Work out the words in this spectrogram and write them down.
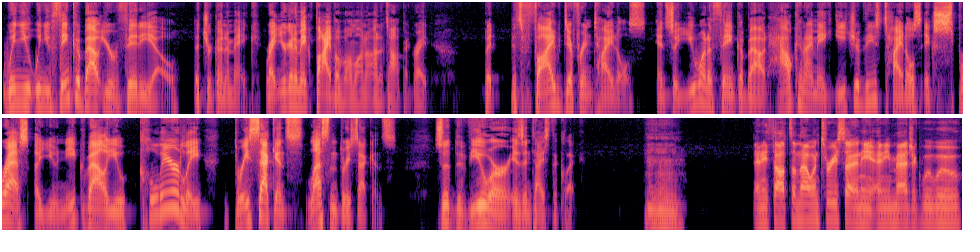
when you when you think about your video that you're going to make, right? You're going to make 5 of them on on a topic, right? But it's five different titles. And so you want to think about how can I make each of these titles express a unique value clearly, three seconds, less than three seconds, so that the viewer is enticed to click. Mm-hmm. Any thoughts on that one, Theresa? Any any magic woo woo?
